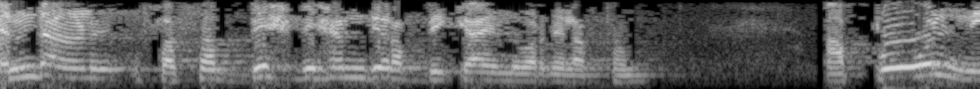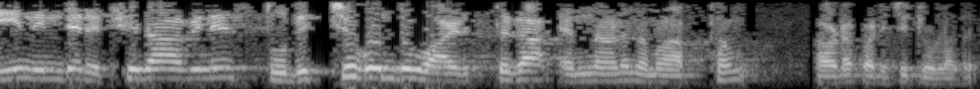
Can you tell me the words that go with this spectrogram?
എന്താണ് ബിഹംദി എന്ന് പറഞ്ഞാൽ അർത്ഥം? അപ്പോൾ നീ നിന്റെ രക്ഷിതാവിനെ സ്തുതിച്ചുകൊണ്ട് വാഴ്ത്തുക എന്നാണ് നമ്മൾ അർത്ഥം അവിടെ പഠിച്ചിട്ടുള്ളത്.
